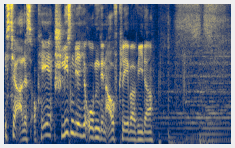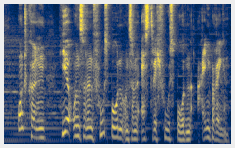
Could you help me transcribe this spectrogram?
Ist ja alles okay. Schließen wir hier oben den Aufkleber wieder und können hier unseren Fußboden, unseren Estrichfußboden einbringen.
